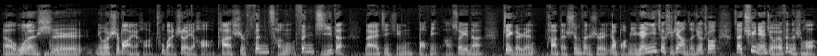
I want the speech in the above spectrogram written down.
呃，无论是《纽约时报》也好，出版社也好，他是分层分级的来进行保密啊。所以呢，这个人他的身份是要保密，原因就是这样子，就是说，在去年九月份的时候，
